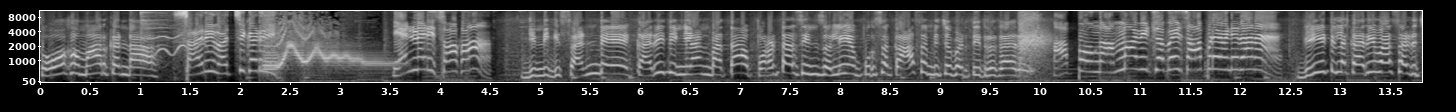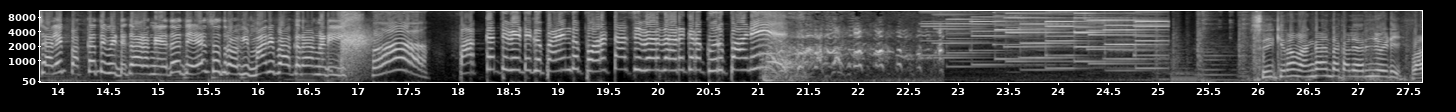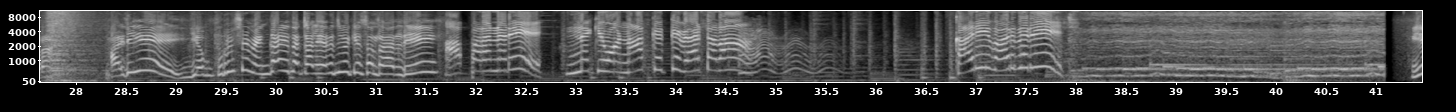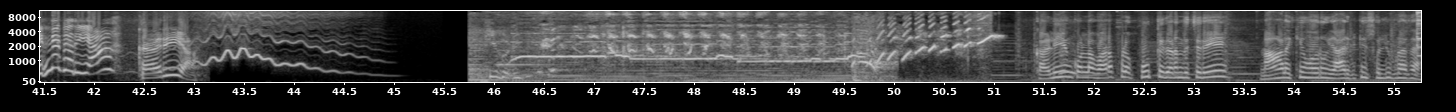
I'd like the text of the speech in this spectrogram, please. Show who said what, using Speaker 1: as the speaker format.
Speaker 1: சோகமா இருக்கேன்டா
Speaker 2: சரி வச்சுக்கடி. என்னடி சோகம்?
Speaker 1: இன்னைக்கு சண்டே கறி திங்கலான்னு பார்த்தா புரட்டாசின்னு சொல்லி என் புருஷன் காசை மிச்சப்படுத்திட்டு இருக்காரு.
Speaker 2: அப்ப உங்க அம்மா வீட்ல போய் சாப்பிட வேண்டியதானே?
Speaker 1: வீட்டுல கறி வாசம் அடிச்சாலே பக்கத்து வீட்டுக்காரங்க ஏதோ தேச துரோகி மாதிரி பாக்குறாங்கடி
Speaker 2: ஓ பக்கத்து வீட்டுக்கு பயந்து புரட்டாசி விரதம் எடுக்கிற குருப்பாணி
Speaker 3: சீக்கிரம் வெங்காயம் தக்காளி அரிஞ்சு வைடி. வரேன்.
Speaker 1: அடியே என் புருஷன் வெங்காய தக்காளி அரைஞ்சு வைக்க சொல்றாருடி.
Speaker 2: அப்ப என்னடி? இன்னைக்கு உன் நாக்குக்கு வேட்டதான் கறி வருதுடி.
Speaker 1: என்ன கறியா?
Speaker 3: கறியா? களியும் கொள்ள வரப்புல பூத்து கிடந்துச்சுடி. நாளைக்கும் வரும் யாருக்கிட்டையும் சொல்லிவிடாத.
